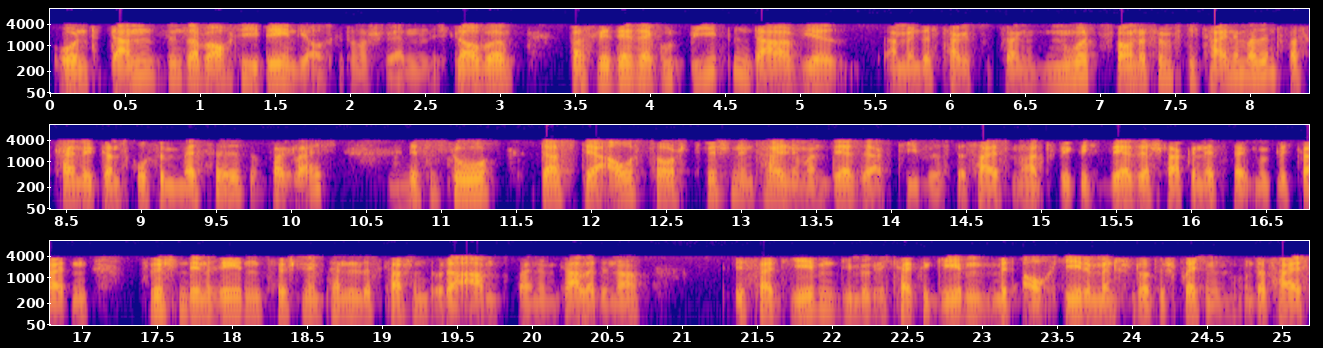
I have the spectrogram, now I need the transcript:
Und dann sind es aber auch die Ideen, die ausgetauscht werden. Ich glaube, was wir sehr, sehr gut bieten, da wir am Ende des Tages sozusagen nur 250 Teilnehmer sind, was keine ganz große Messe ist im Vergleich, mhm. ist es so, dass der Austausch zwischen den Teilnehmern sehr, sehr aktiv ist. Das heißt, man hat wirklich sehr, sehr starke Netzwerkmöglichkeiten zwischen den Reden, zwischen den Panel-Discussions oder abends bei einem Gala-Dinner ist halt jedem die Möglichkeit gegeben, mit auch jedem Menschen dort zu sprechen. Und das heißt,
